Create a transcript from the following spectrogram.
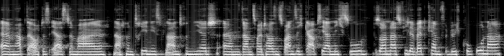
ähm, habe da auch das erste Mal nach einem Trainingsplan trainiert. Ähm, dann 2020 gab es ja nicht so besonders viele Wettkämpfe durch Corona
